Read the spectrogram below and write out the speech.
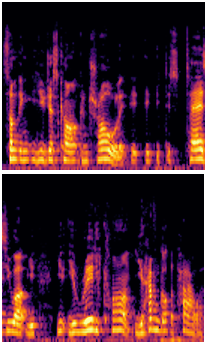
Something you just can't control. It, it, it just tears you up. You, you, you really can't. You haven't got the power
